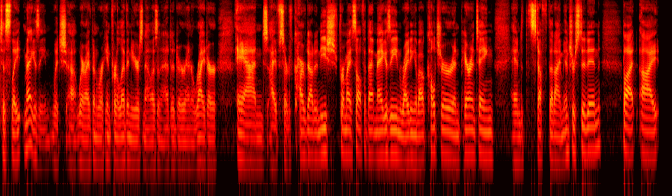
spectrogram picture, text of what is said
to Slate Magazine, which uh, where I've been working for 11 years now as an editor and a writer. And I've sort of carved out a niche for myself at that magazine, writing about culture and parenting and stuff that I'm interested in. But I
